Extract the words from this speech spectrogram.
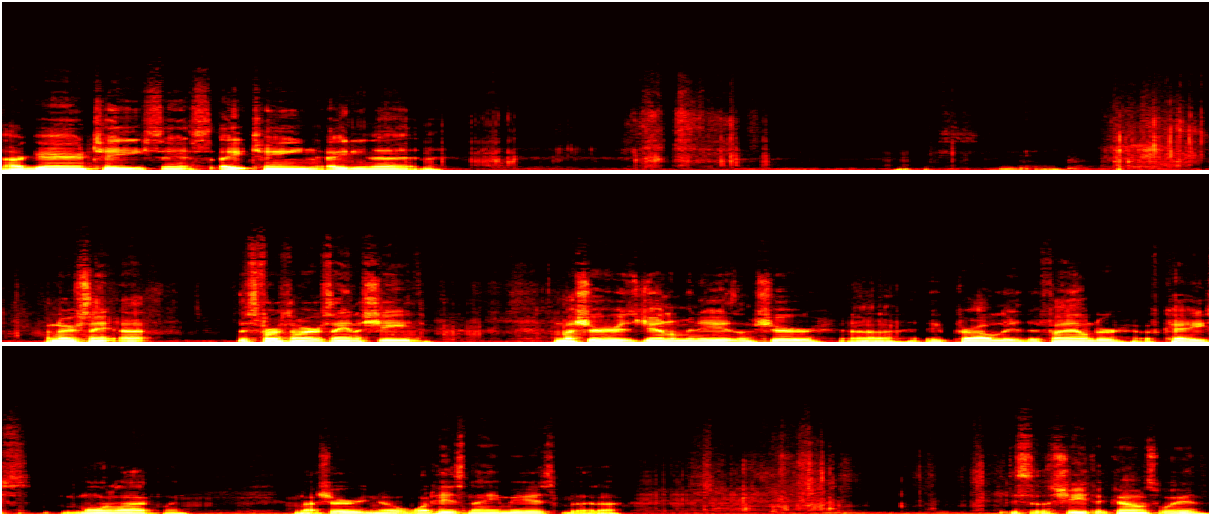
I guarantee since 1889. I've never seen, uh, this first time I've ever seen a sheath. I'm not sure who this gentleman is. I'm sure uh, he's probably the founder of Case, more likely. I'm not sure, you know, what his name is, but uh, this is a sheath it comes with.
